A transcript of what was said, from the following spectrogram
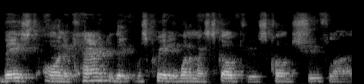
based on a character that was created in one of my sculptures called Shoe Fly.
